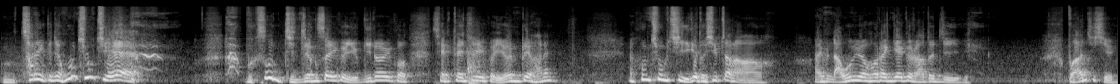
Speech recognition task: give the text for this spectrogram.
어. 차라리 그냥 훔춤치해 무슨 진정성이고 유기농이고 생태주의고 연병하네 훔춤치 이게 더 쉽잖아 아니면 나무며 호랑 개그를 하든지 뭐한 짓이에요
